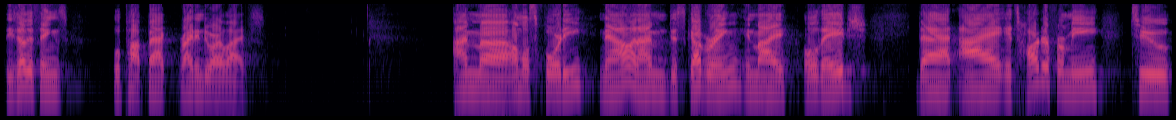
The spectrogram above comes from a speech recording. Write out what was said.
these other things will pop back right into our lives. I'm uh, almost 40 now, and I'm discovering in my old age that I, it's harder for me to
